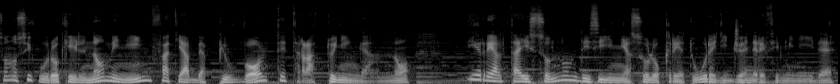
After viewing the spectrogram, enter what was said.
Sono sicuro che il nome ninfa ti abbia più volte tratto in inganno. In realtà esso non designa solo creature di genere femminile.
